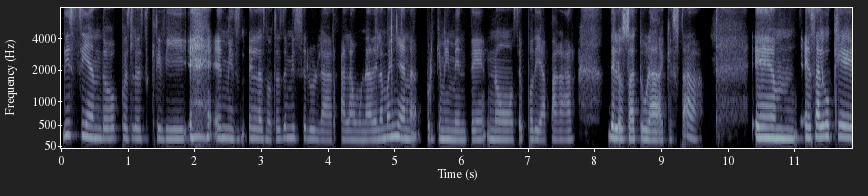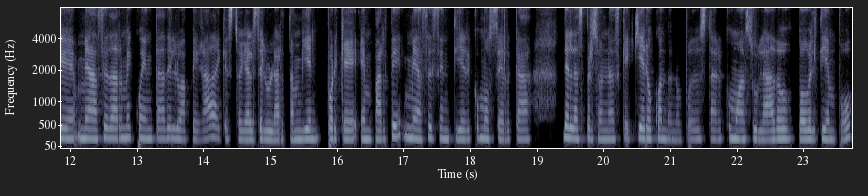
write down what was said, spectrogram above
diciendo, pues lo escribí en, mis, en las notas de mi celular a la una de la mañana porque mi mente no se podía apagar de lo saturada que estaba. Em, es algo que me hace darme cuenta de lo apegada que estoy al celular también, porque en parte me hace sentir como cerca de las personas que quiero cuando no puedo estar como a su lado todo el tiempo,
